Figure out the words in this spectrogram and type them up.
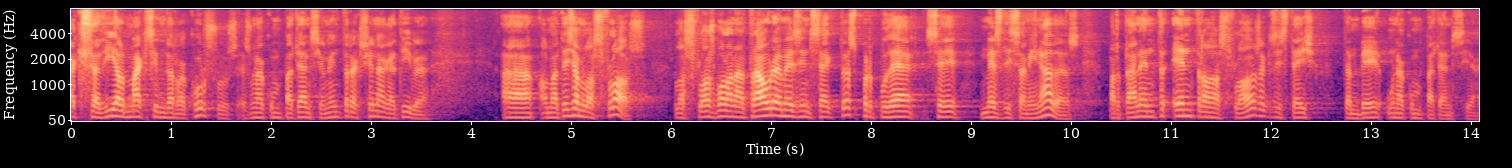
accedir al màxim de recursos. És una competència, una interacció negativa. Eh, el mateix amb les flors. Les flors volen atraure més insectes per poder ser més disseminades. Per tant, entre les flors existeix també una competència.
